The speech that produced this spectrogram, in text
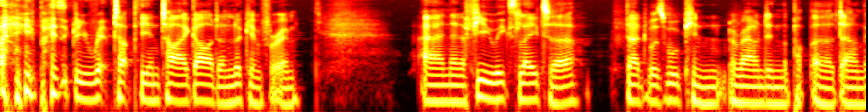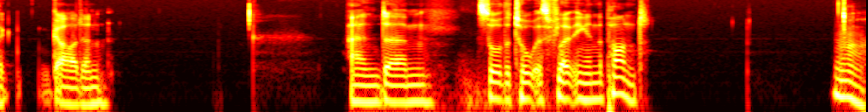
he basically ripped up the entire garden looking for him, and then a few weeks later, Dad was walking around in the uh, down the garden, and um, saw the tortoise floating in the pond. Oh.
